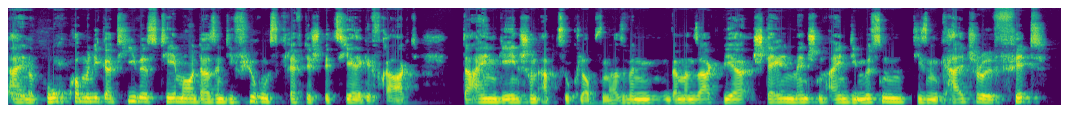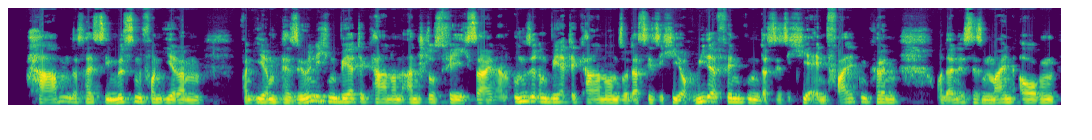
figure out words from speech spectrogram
ein hochkommunikatives Thema und da sind die Führungskräfte speziell gefragt, dahingehend schon abzuklopfen. Also wenn, wenn man sagt, wir stellen Menschen ein, die müssen diesen Cultural Fit haben, das heißt, sie müssen von ihrem von ihrem persönlichen Wertekanon anschlussfähig sein an unseren Wertekanon, sodass sie sich hier auch wiederfinden, dass sie sich hier entfalten können. Und dann ist es in meinen Augen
